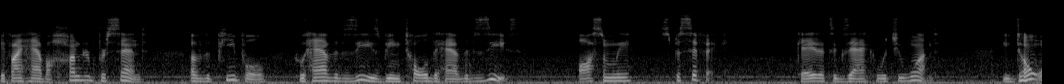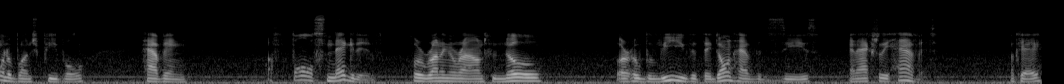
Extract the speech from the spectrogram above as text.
if I have 100% of the people who have the disease being told they have the disease. Awesomely specific. Okay, that's exactly what you want. You don't want a bunch of people having a false negative who are running around who know or who believe that they don't have the disease and actually have it. Okay?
